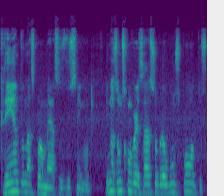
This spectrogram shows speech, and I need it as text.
crendo nas promessas do Senhor. E nós vamos conversar sobre alguns pontos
